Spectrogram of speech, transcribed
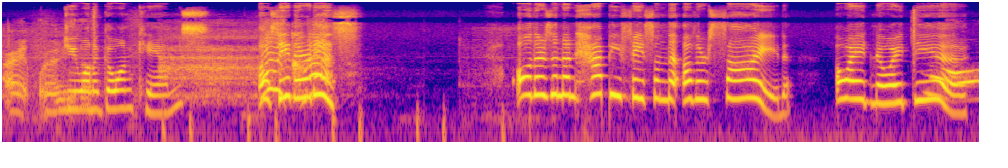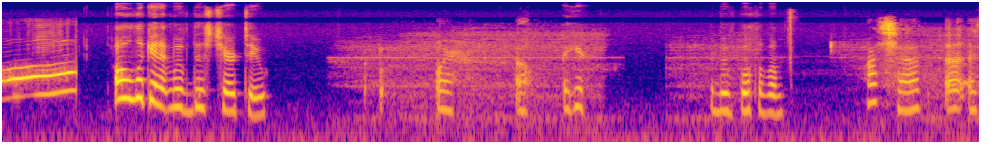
Alright, where Do you want to go on cams? Oh, see, there it is! Oh, there's an unhappy face on the other side! Oh, I had no idea. Oh, look at it moved this chair too. Where? Oh, right here. It moved both of them. That's sad. Uh, it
